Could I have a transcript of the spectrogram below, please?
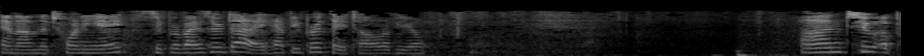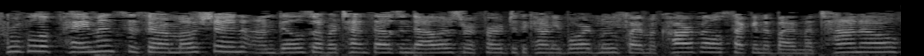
And on the 28th, Supervisor Dye. Happy birthday to all of you. On to approval of payments. Is there a motion on bills over $10,000 referred to the county board? Moved by McCarville, seconded by Matano.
